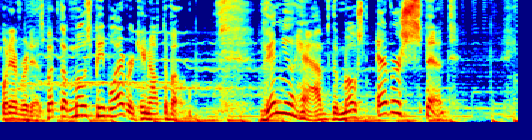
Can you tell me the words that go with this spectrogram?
Whatever it is, but the most people ever came out to vote. Then you have the most ever spent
